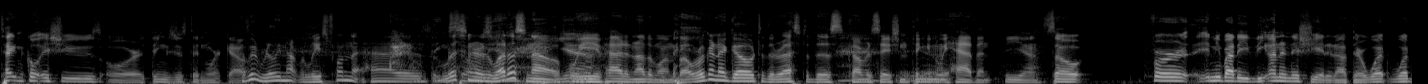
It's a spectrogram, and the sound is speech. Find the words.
technical issues or things just didn't work out. Have we really not released one that has listeners? So, let us know yeah. if we've had another one. But we're gonna go to the rest of this conversation thinking yeah. we haven't. Yeah. So for anybody the uninitiated out there, what what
